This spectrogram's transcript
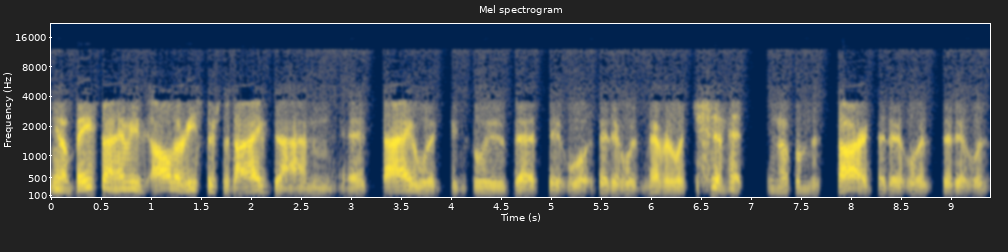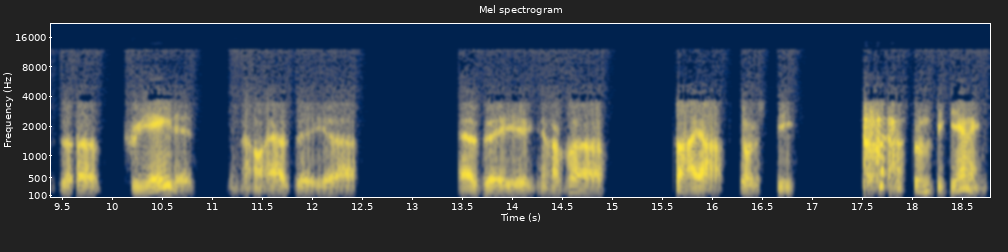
you know, based on every all the research that I've done, it, I would conclude that it was that it was never legitimate. You know, from the start, that it was that it was uh, created. You know, as a uh, as a you know uh, psyop, so to speak, from the beginning,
